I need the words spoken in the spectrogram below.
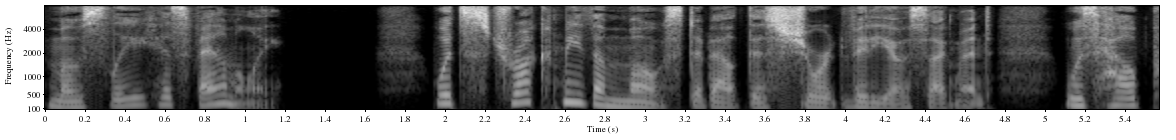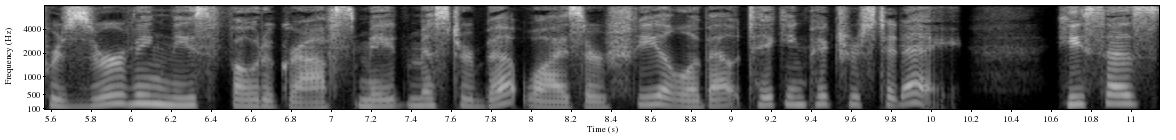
mostly his family. What struck me the most about this short video segment was how preserving these photographs made Mr. Bettwieser feel about taking pictures today. He says,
